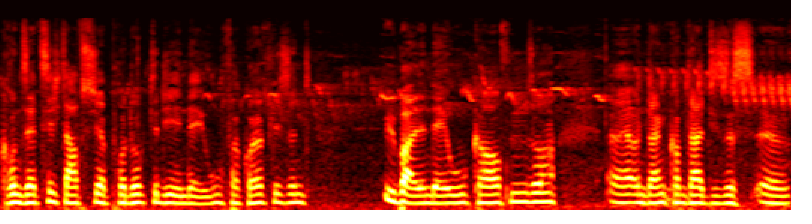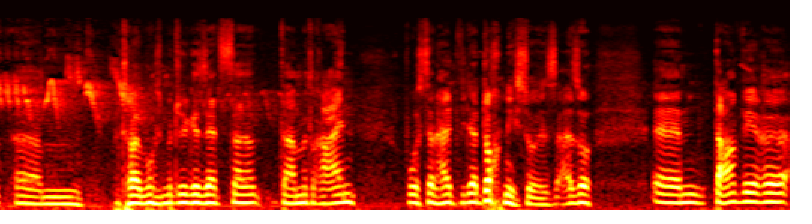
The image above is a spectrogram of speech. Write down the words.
grundsätzlich darfst du ja Produkte, die in der EU verkäuflich sind, überall in der EU kaufen. So. Äh, und dann kommt halt dieses äh, ähm, Betäubungsmittelgesetz da, da mit rein, wo es dann halt wieder doch nicht so ist. Also ähm, da wäre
